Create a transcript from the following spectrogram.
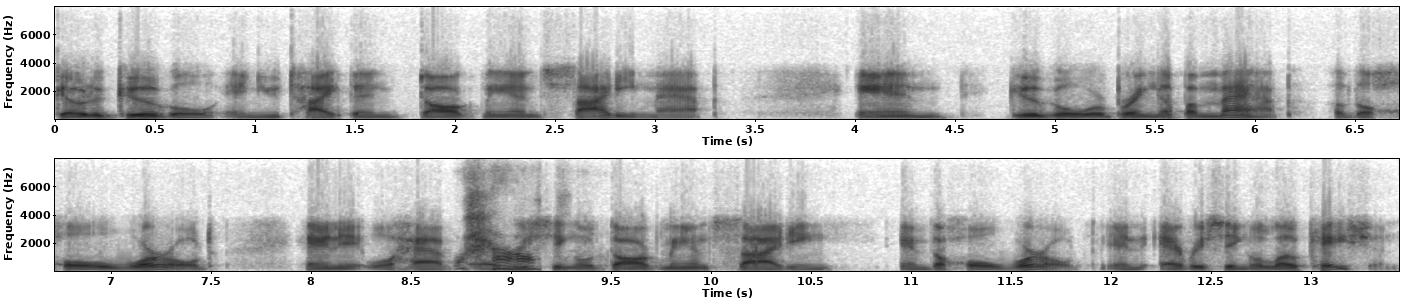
go to Google and you type in Dogman sighting map, and Google will bring up a map of the whole world, and it will have Wow. every single Dogman sighting in the whole world in every single location,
